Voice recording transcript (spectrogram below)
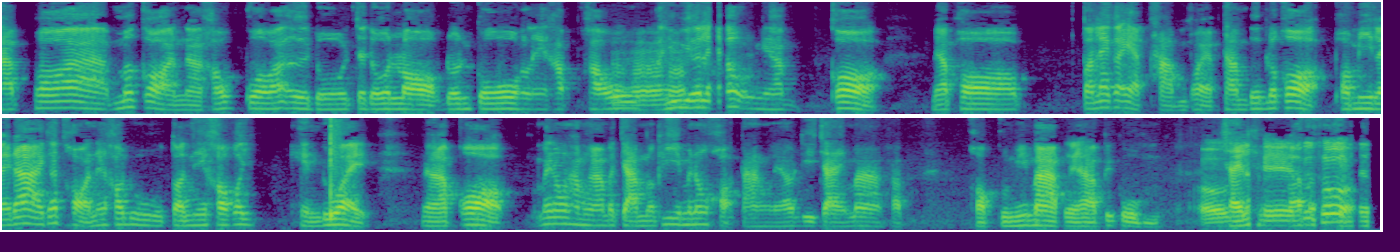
ครับ เพราะว่าเมื่อก่อนนะเขากลัวว่าเออโดนจะโดนหลอกโดนโกงอะไรครับเขาอ่าฮะอายุเยอะแล้วอย่างเงี้ยครับก็นะพอตอนแรกก็แอบทำพอแอบทำปุ๊บแล้วก็พอมีรายได้ก็ถอนให้เขาดูตอนนี้เขาก็ เห็นด้วยนะครับ ก็ไม่ต้องทำงานประจำแล้วพี่ไม่ต้องขอตังค์แล้วดีใจมากครับ ขอบคุณพี่มากเลยครับ พี่กลุ่มโอใช้แล้วเคร้อยเปอร์สู้เซ็นต์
